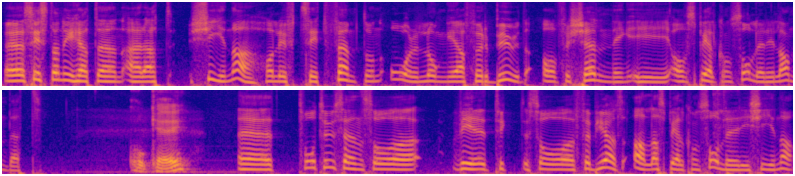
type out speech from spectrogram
Eh, sista nyheten är att Kina har lyft sitt 15 år långa förbud av försäljning i, av spelkonsoler i landet. Okej. Eh, 2000 så, vi tyckte, så förbjöds alla spelkonsoler i Kina.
